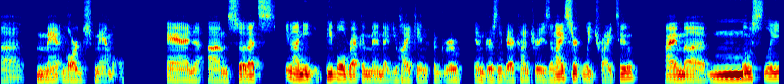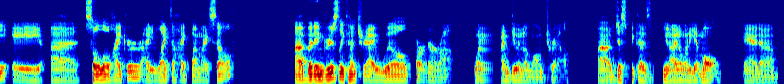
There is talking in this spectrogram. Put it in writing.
uh, large mammal. And um, so that's, you know, I mean, people recommend that you hike in a group in grizzly bear countries, and I certainly try to. I'm uh, mostly a uh, solo hiker. I like to hike by myself. Uh, but in grizzly country, I will partner up when I'm doing a long trail, uh, just because, you know, I don't want to get mauled. And um,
